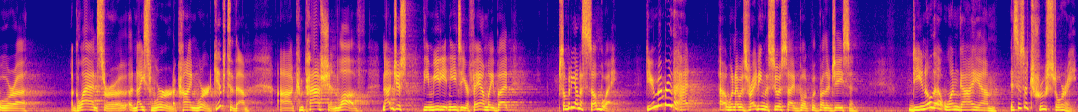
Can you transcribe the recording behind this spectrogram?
or a, a glance or a, a, nice word, a kind word. Give to them uh, compassion, love, not just the immediate needs of your family, but somebody on a subway. Do you remember that uh, when I was writing the suicide book with Brother Jason? Do you know that one guy? Um, this is a true story.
